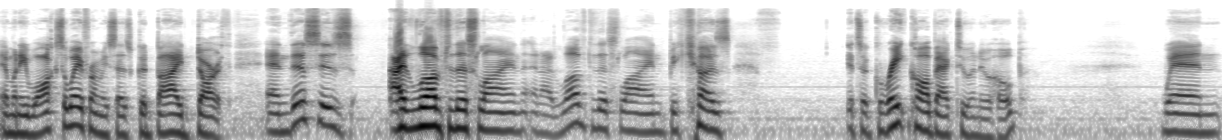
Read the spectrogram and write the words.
And when he walks away from him, he says, Goodbye, Darth. And this is, I loved this line, and I loved this line because it's a great callback to A New Hope. When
